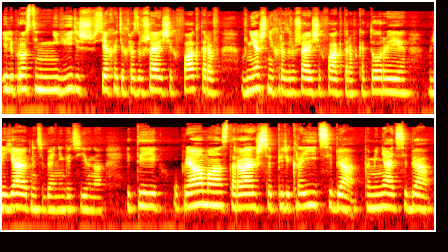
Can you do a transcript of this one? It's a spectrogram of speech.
или просто не видишь всех этих разрушающих факторов, внешних разрушающих факторов, которые влияют на тебя негативно и ты упрямо стараешься перекроить себя, поменять себя.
